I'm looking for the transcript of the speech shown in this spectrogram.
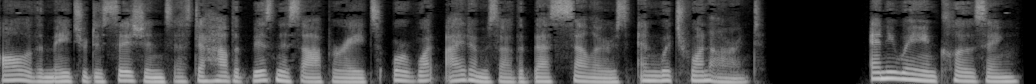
all of the major decisions as to how the business operates or what items are the best sellers and which one aren't. Anyway, in closing,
